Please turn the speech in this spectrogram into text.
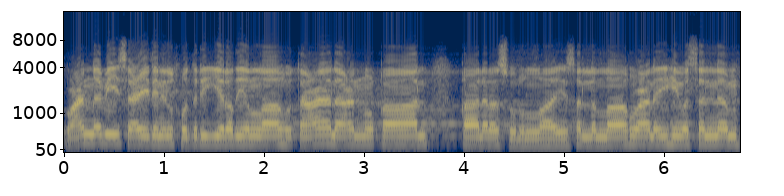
وعن أبي سعيد الخدري رضي الله تعالى عنه قال قال رسول الله صلى الله عليه وسلم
